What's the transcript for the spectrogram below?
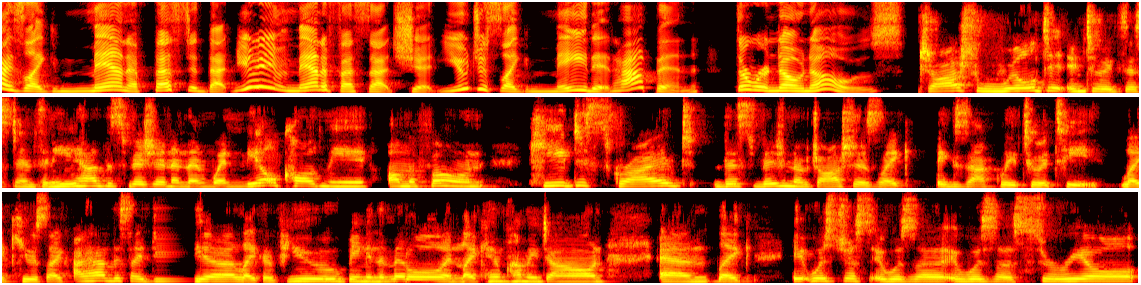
guys like manifested that. You didn't even manifest that shit. You just like made it happen. there were no no's. Josh willed it into existence and he had this vision. And then when Neil called me on the phone, he described this vision of Josh's like exactly to a T. Like he was like, I have this idea like of you being in the middle and like him coming down. And like it was just it was a it was a surreal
